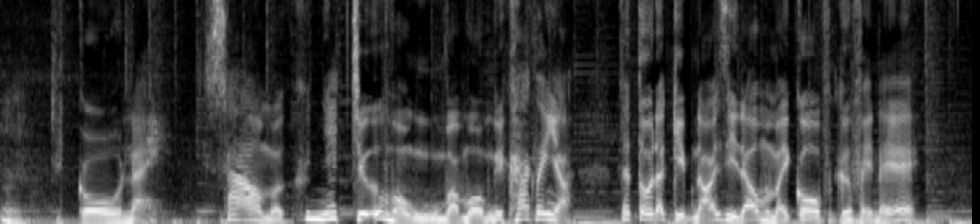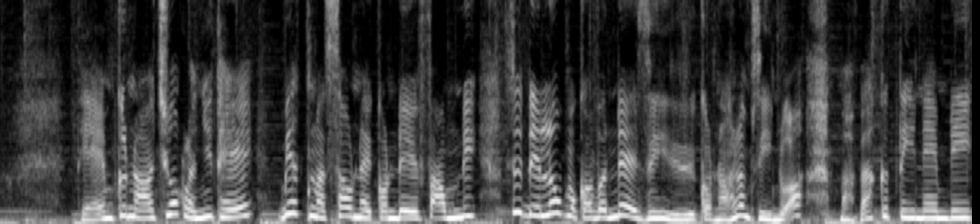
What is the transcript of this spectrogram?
Ừ, cái cô này Sao mà cứ nhét chữ vào, vào mồm người khác thế nhỉ Thế tôi đã kịp nói gì đâu mà mấy cô phải cứ phải thế thì em cứ nói trước là như thế. Biết mà sau này còn đề phòng đi. Chứ đến lúc mà có vấn đề gì thì còn nói làm gì nữa. Mà bác cứ tin em đi.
